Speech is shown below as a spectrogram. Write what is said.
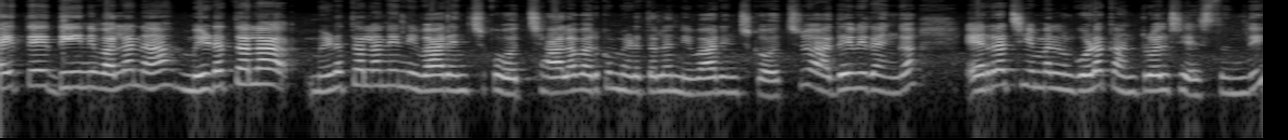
అయితే దీని వలన మిడతల మిడతలని నివారించుకోవచ్చు చాలా వరకు మిడతలను నివారించుకోవచ్చు. అదేవిధంగా ఎర్ర చీమలను కూడా కంట్రోల్ చేస్తుంది.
